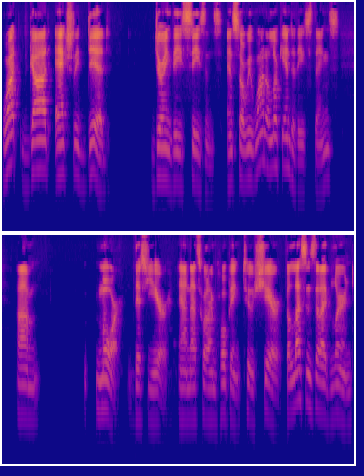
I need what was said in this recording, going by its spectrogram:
what God actually did during these seasons. And so we want to look into these things um, more this year. And that's what I'm hoping to share. The lessons that I've learned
